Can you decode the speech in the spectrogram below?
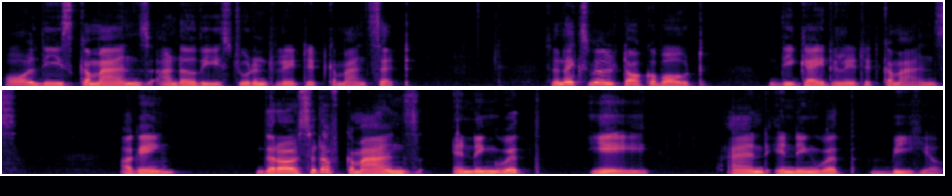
all these commands under the student related command set. So next we'll talk about the guide related commands. Again, there are a set of commands ending with A and ending with B here.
